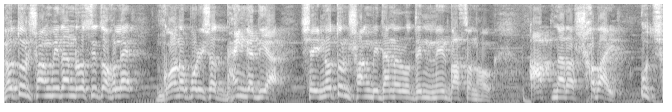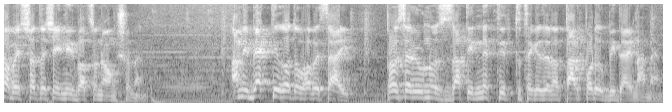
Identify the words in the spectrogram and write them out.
নতুন সংবিধান রচিত হলে গণপরিষদ ভেঙ্গে দিয়া সেই নতুন সংবিধানের অধীন নির্বাচন হোক। আপনারা সবাই উৎসবের সাথে সেই নির্বাচনে অংশ নেন। আমি ব্যক্তিগতভাবে চাই প্রফেসর ইউনুস জাতির নেতৃত্ব থেকে যেন তারপরেও বিদায় না নেন।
